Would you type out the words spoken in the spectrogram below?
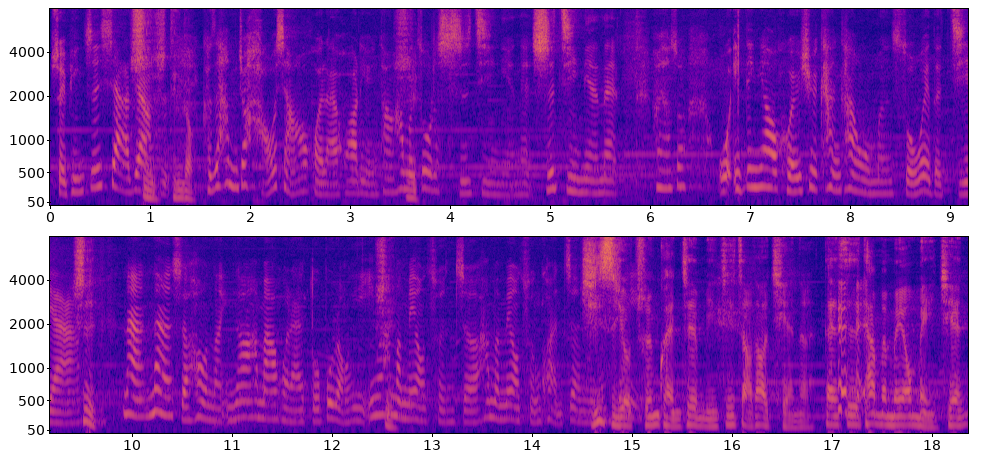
水平之下这样子。听懂。可是他们就好想要回来花莲一趟，他们做了十几年呢，十几年呢。好想说，我一定要回去看看我们所谓的家。是。那那时候呢，你知道他们要回来多不容易，因为他们没有存折，他们没有存款证明。即使有存款证明，其实找到钱了，但是 他们没有美签。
